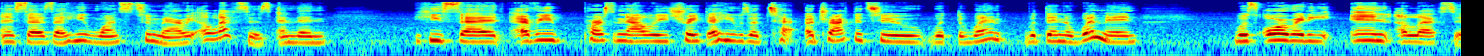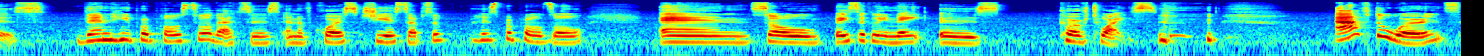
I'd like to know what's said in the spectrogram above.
and says that he wants to marry Alexis and then he said every personality trait that he was att- attracted to with the within the women was already in Alexis. Then he proposed to Alexis, and of course, she accepts his proposal. And so basically, Nate is curved twice. Afterwards,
